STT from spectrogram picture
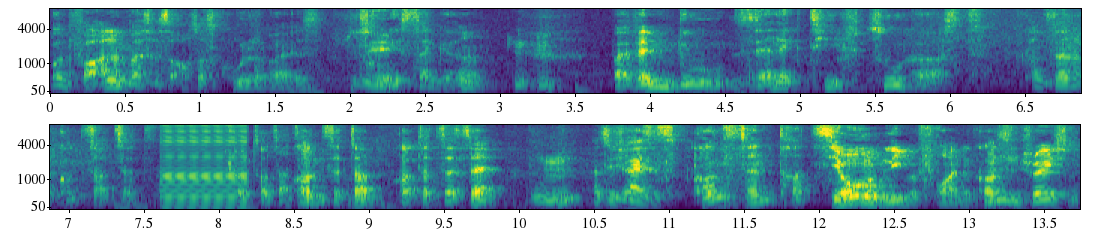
Und vor allem, weißt du, was auch das Coole dabei ist? Du trainierst dein Gehirn. Weil wenn du selektiv zuhörst, kannst du deine Konzentration. Konzentration? Konzentration? Natürlich heißt es Konzentration, liebe Freunde. Concentration.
